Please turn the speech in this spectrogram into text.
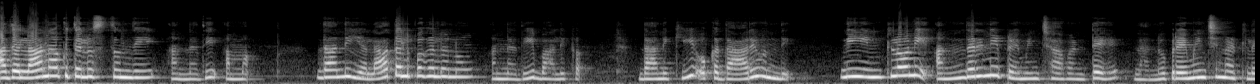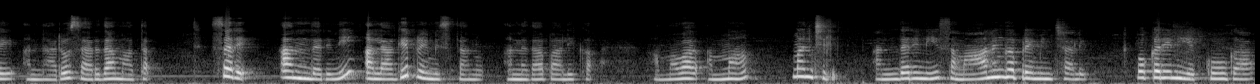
అదెలా నాకు తెలుస్తుంది? అన్నది అమ్మ. దాన్ని ఎలా తెలుపగలను? అన్నది బాలిక. దానికి ఒక దారి ఉంది. నీ ఇంట్లోని అందరినీ ప్రేమించావంటే నన్ను ప్రేమించినట్లే అన్నారు శారదామాత. సరే అందరినీ అలాగే ప్రేమిస్తాను అన్నదా బాలిక. అమ్మవా అమ్మ మంచిది. అందరినీ సమానంగా ప్రేమించాలి. ఒకరిని ఎక్కువగా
